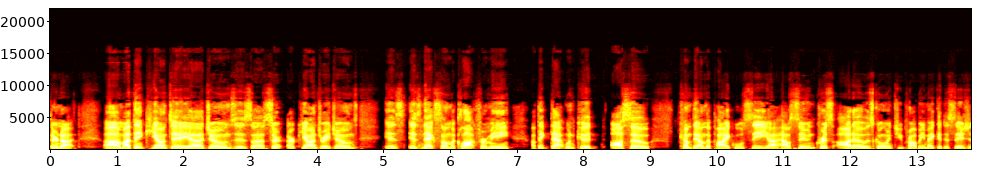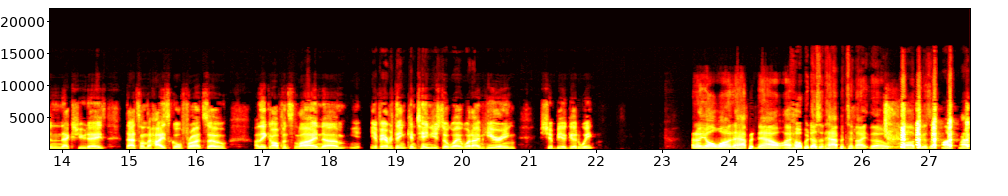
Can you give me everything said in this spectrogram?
they're not. Um, I think Keontae uh, Jones is uh, or Keandre Jones is is next on the clock for me. I think that one could also come down the pike. We'll see uh, how soon Chris Otto is going to probably make a decision in the next few days. That's on the high school front. So I think offensive line, um, if everything continues the way what I'm hearing, should be a good week. I know you all want it to happen now. I hope it doesn't happen tonight, though, uh, because the podcast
